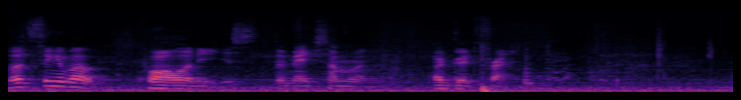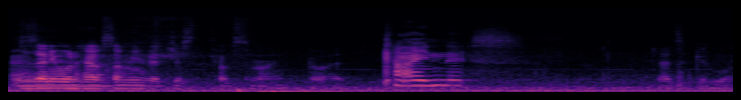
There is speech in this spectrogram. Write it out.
Let's think about qualities that make someone a good friend. Does anyone have something that just comes to mind? Go ahead. Kindness. That's a good one.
